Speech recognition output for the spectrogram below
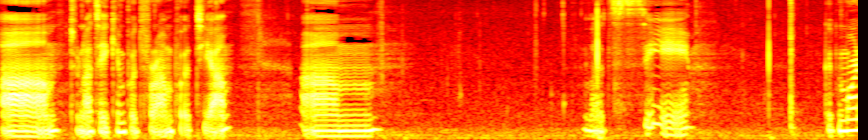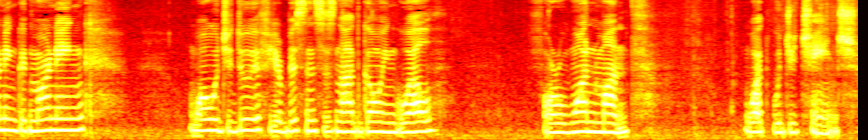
Um, do not take input for output, yeah. Um, let's see. Good morning, good morning. What would you do if your business is not going well? For one month, what would you change?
